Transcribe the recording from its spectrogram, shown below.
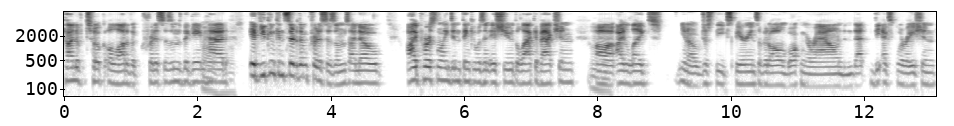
kind of took a lot of the criticisms the game had Mhm. if you can consider them criticisms. I know I personally didn't think it was an issue, the lack of action. Mhm. Uh, I liked, you know, just the experience of it all and walking around and that the exploration.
